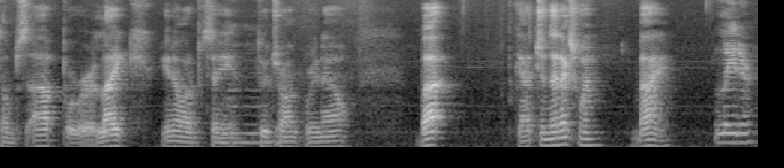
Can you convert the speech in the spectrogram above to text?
thumbs up, or a like. You know what I'm saying? Mhm. Too drunk right now. But, catch you in the next one. Bye. Later.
